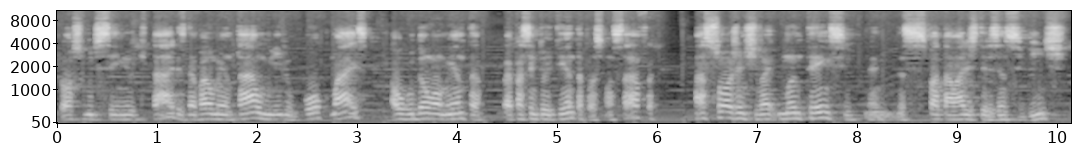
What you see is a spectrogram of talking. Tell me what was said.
próximo de 100 mil hectares, né? vai aumentar o milho um pouco mais, algodão aumenta, vai para 180 a próxima safra, a soja a gente vai mantém-se né, nesses patamares de 320,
